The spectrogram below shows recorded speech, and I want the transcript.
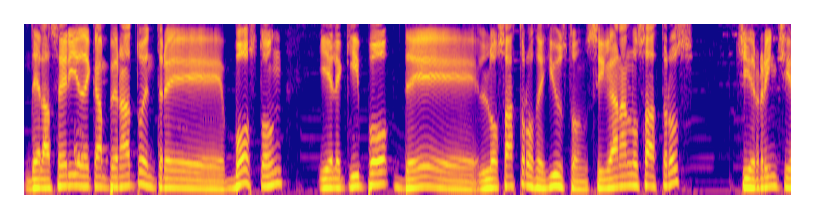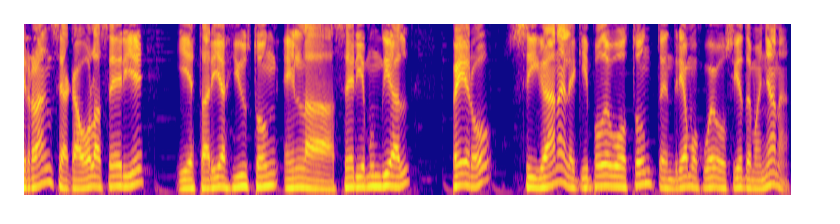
de la serie de campeonato entre Boston y el equipo de los Astros de Houston. Si ganan los Astros, chirrin chirrán, se acabó la serie y estaría Houston en la serie mundial. Pero si gana el equipo de Boston, tendríamos juego 7 mañana.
